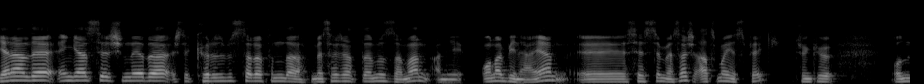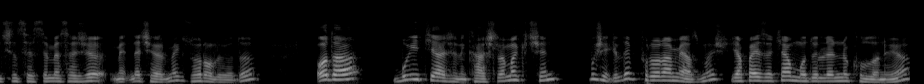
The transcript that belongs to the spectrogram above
Genelde engelsiz erişimde ya da işte Körüzbiz tarafında mesaj attığımız zaman hani ona binaen eee, sesli mesaj atmayız pek. Çünkü onun için sesli mesajı metne çevirmek zor oluyordu. O da bu ihtiyacını karşılamak için bu şekilde bir program yazmış. Yapay zeka modüllerini kullanıyor.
